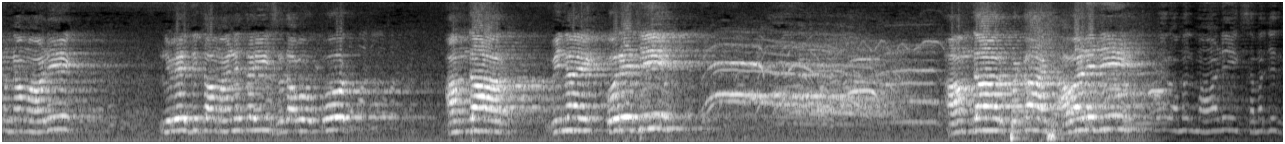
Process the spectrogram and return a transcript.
मुन्ना महाडिक निवेदिता मानेताई सदाभाऊ खोत आमदार विनायक कोरेजी आमदार प्रकाश आवाडेजी अमल महाडिक समर्जित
